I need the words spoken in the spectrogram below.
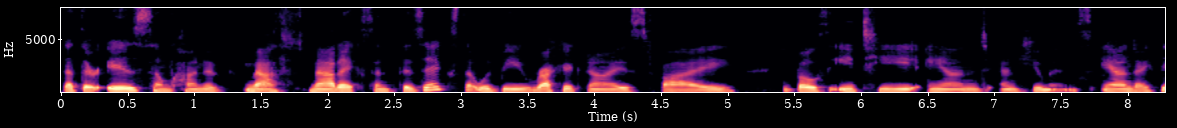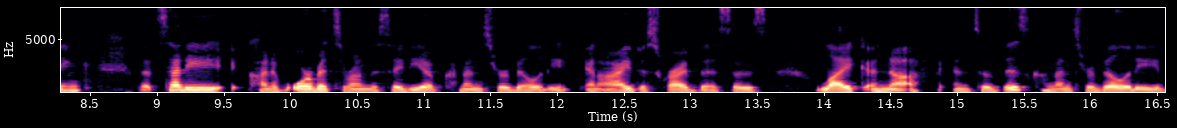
that there is some kind of mathematics and physics that would be recognized by both ET and and humans. And I think that SETI kind of orbits around this idea of commensurability. And I describe this as like enough. And so this commensurability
